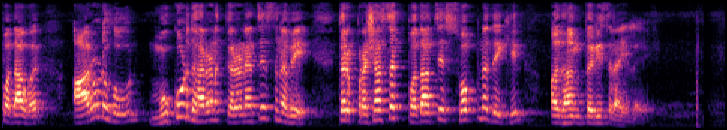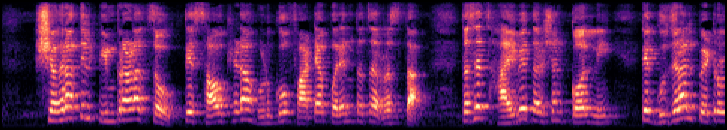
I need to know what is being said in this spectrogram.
पदावर आरूढ होऊन मुकुट धारण करण्याचेच नव्हे तर प्रशासक पदाचे स्वप्न देखील अधांतरीच राहिलंय शहरातील पिंपराळा चौक ते सावखेडा हुडको फाट्यापर्यंतचा रस्ता तसेच हायवे दर्शन कॉलनी ते गुजराल पेट्रोल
